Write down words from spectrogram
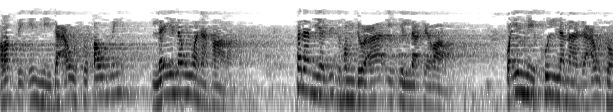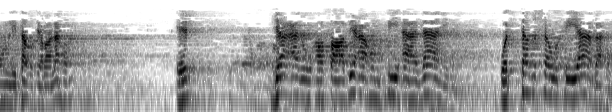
رب إني دعوت قومي ليلا ونهارا فلم يزدهم دعائي إلا فرارا وإني كلما دعوتهم لتغفر لهم إيش؟ جعلوا أصابعهم في آذانهم واستغشوا ثيابهم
